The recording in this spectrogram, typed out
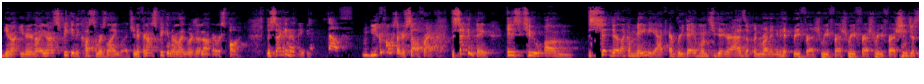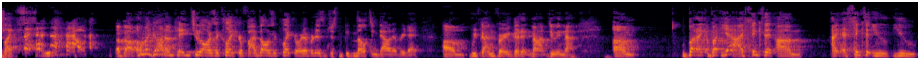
you're not, you're not, you're not speaking the customer's language. And if you're not speaking their language, they're not going to respond. The second thing is you're focused on yourself, right? The second thing is to, um, sit there like a maniac every day once you get your ads up and running and hit refresh, refresh, refresh, refresh, and just like out about, oh my God, I'm paying $2 a click or $5 a click or whatever it is and just be melting down every day. Um, we've gotten very good at not doing that. Um, but I, but yeah, I think that, um, I, I think that you, you,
